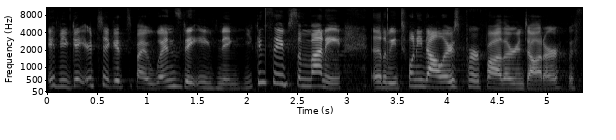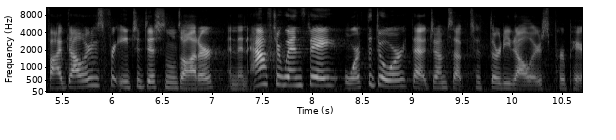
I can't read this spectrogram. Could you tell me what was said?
If you get your tickets by Wednesday evening, you can save some money. It'll be $20 per father and daughter with $5 for each additional daughter. And then after Wednesday or at the door, that jumps up to $30 per pair.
